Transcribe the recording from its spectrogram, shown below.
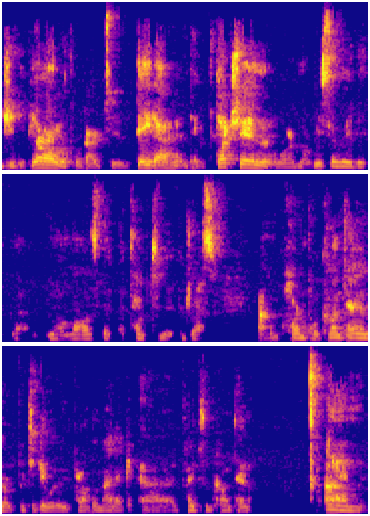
GDPR with regard to data and data protection, or more recently, the uh, you know, laws that attempt to address um, harmful content or particularly problematic uh, types of content. Um,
